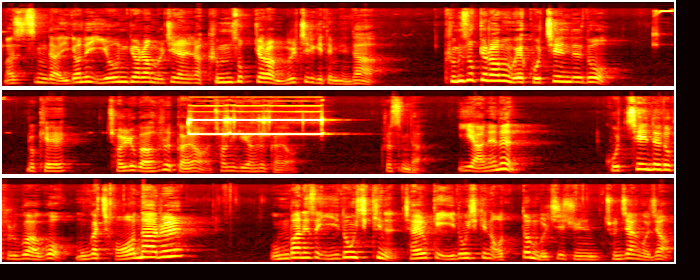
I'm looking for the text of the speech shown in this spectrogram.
맞습니다. 이거는 이온 결합 물질이 아니라 금속 결합 물질이기 때문입니다. 금속 결합은 왜 고체인데도 이렇게 전류가 흐를까요? 전기가 흐를까요? 그렇습니다. 이 안에는 고체인데도 불구하고 뭔가 전하를 운반해서 이동시키는 자유롭게 이동시키는 어떤 물질이 존재한 거죠.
